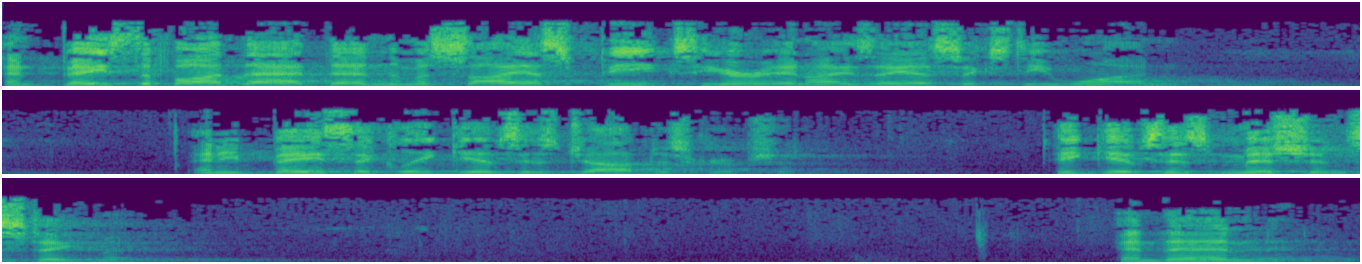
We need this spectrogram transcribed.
And based upon that, then the Messiah speaks here in Isaiah 61. And he basically gives his job description. He gives his mission statement. And then,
